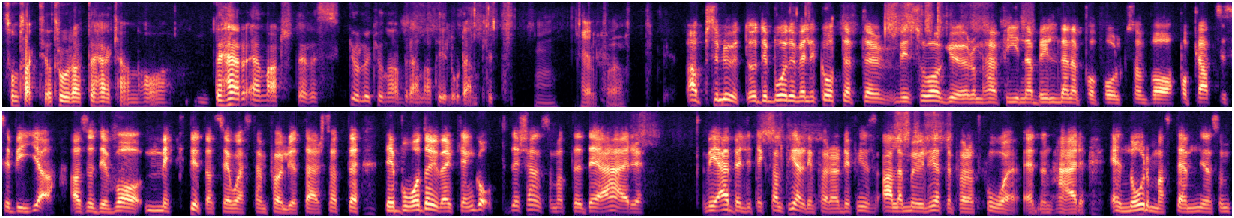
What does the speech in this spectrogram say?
som sagt, jag tror att det här kan ha... Det här är en match där det skulle kunna bränna till ordentligt. Mm, helt rätt. Absolut, och det båda väldigt gott efter vi såg ju de här fina bilderna på folk som var på plats i Sevilla. Alltså det var mäktigt att se West Ham-följet där, så att det, det båda ju verkligen gott. Det känns som att det, det är vi är väldigt exalterade inför det. Det finns alla möjligheter för att få den här enorma stämningen som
